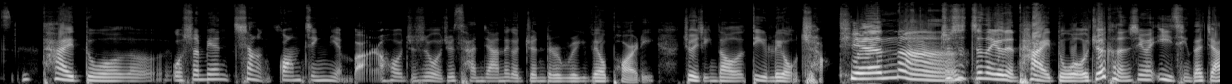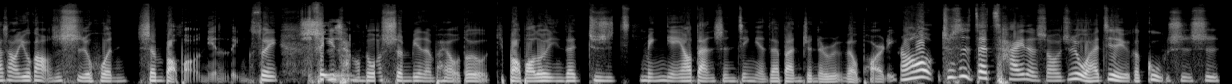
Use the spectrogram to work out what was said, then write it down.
子，太多了。我身边像光今年吧，然后就是我去参加那个 gender reveal party，就已经到了第六场。天呐，就是真的有点太多。我觉得可能是因为疫情，再加上又刚好是适婚生宝宝的年龄，所以非常多身边的朋友都有宝宝，都已经在就是明年要诞生，今年在办 gender reveal party。然后就是在猜的时候，就是我还记得有一个故事是，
